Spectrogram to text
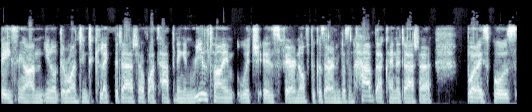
basing on, you know, they're wanting to collect the data of what's happening in real time, which is fair enough because Ireland doesn't have that kind of data. But I suppose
